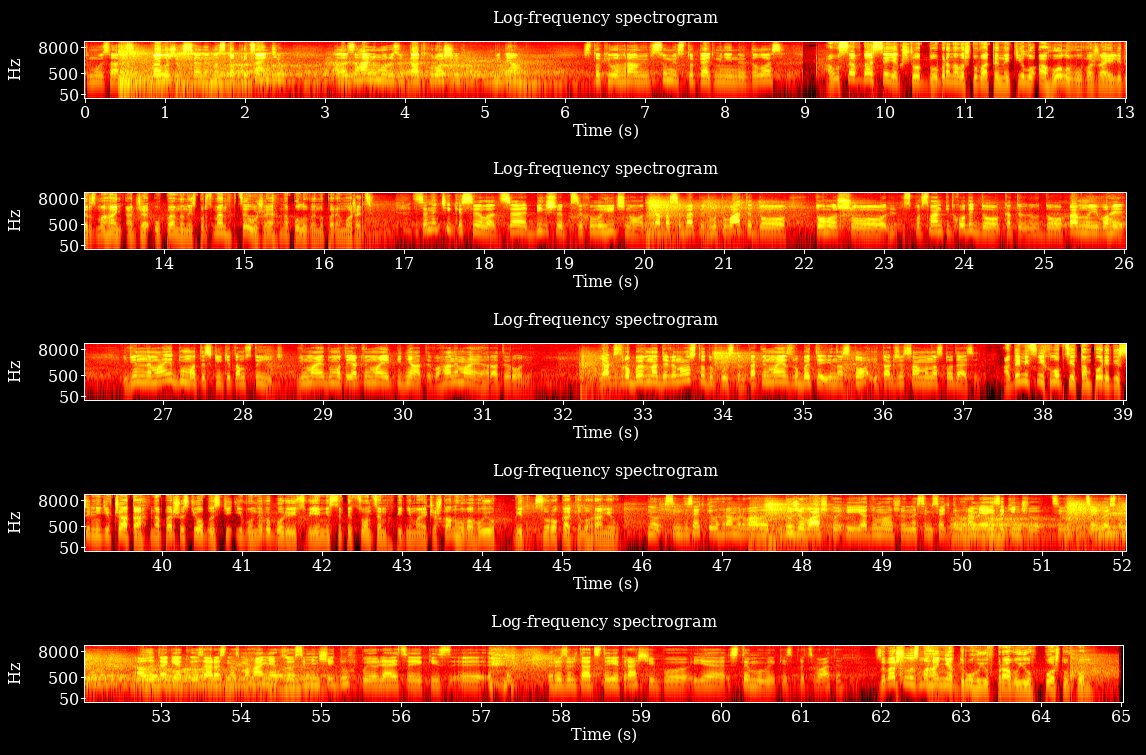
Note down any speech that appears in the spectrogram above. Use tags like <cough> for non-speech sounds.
Тому зараз виложився не на 100%, але в загальному результат хороший підняв 100 кілограмів в сумі, 105 мені не вдалося. А усе вдасться, якщо добре налаштувати не тіло, а голову, вважає лідер змагань, адже упевнений спортсмен це уже наполовину переможець. Це не тільки сила, це більше психологічно. Треба себе підготувати до того, що спортсмен підходить до, до певної ваги. І він не має думати, скільки там стоїть. Він має думати, як він має підняти. Вага не має грати ролі. Як зробив на 90, допустимо, так він має зробити і на 100, і так же само на 110. А де міцні хлопці, там поряд і сильні дівчата на першості області, і вони виборюють своє місце під сонцем, піднімаючи штангу вагою від 40 кілограмів. Ну, 70 кілограм рвало дуже важко, і я думала, що на 70 кілограм я і закінчу ці, цей виступ. Але так як зараз на змаганнях зовсім інший дух, появляється якийсь е, <laughs> результат стає кращий, бо є стимули якісь працювати. Завершили змагання другою вправою поштовхом.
